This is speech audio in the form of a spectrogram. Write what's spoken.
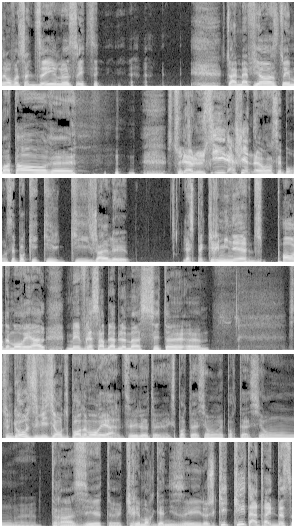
on va se le dire, là. C'est. C'est un mafia, c'est un moteur. Euh... C'est-tu la Russie, la Chine? On sait pas. On sait pas qui, gère l'aspect criminel du port de Montréal, mais vraisemblablement, c'est un c'est une grosse division du port de Montréal. Tu sais, exportation, importation, euh, transit, euh, crime organisé. Là, qui, qui est à la tête de ça?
